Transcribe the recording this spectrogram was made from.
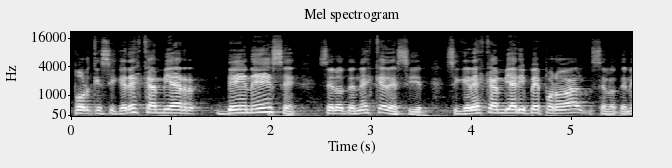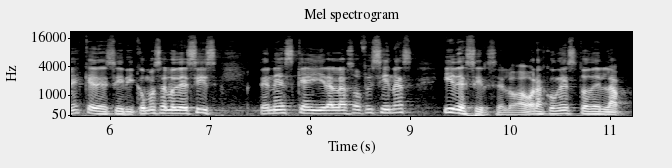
Porque si querés cambiar DNS, se lo tenés que decir. Si querés cambiar IP por OAL, se lo tenés que decir. ¿Y cómo se lo decís? Tenés que ir a las oficinas y decírselo. Ahora con esto de la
